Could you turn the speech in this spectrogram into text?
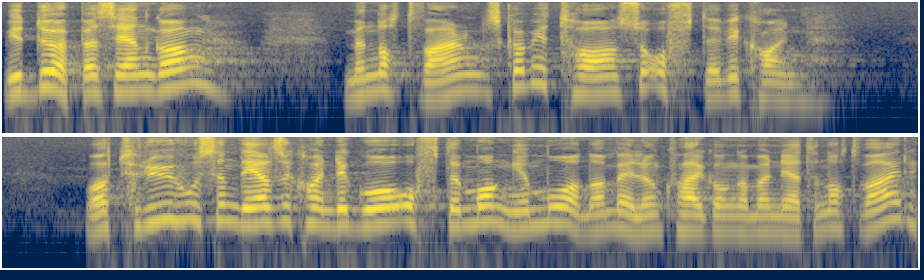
Vi døpes én gang, men nattverden skal vi ta så ofte vi kan. Og jeg tror Hos en del så kan det gå ofte mange måneder mellom hver gang man er til nattvær.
